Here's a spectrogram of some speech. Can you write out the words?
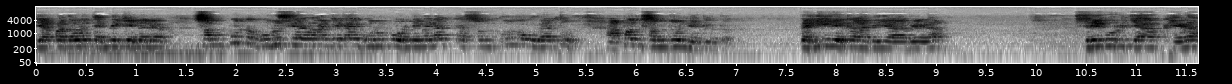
या पदावर त्यांनी केलेलं संपूर्ण गुरुसेवा म्हणजे काय? गुरु पौर्णिमेला त्या संपूर्ण उभ्यातून आपण समजून घेतलं तर. कही एखादी या वेळा श्री गुरुच्या खेळा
